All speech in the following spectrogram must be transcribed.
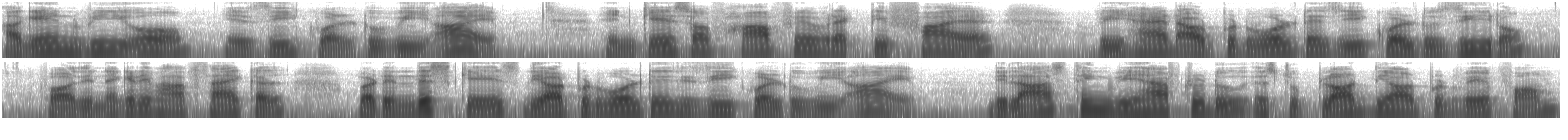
again VO is equal to VI in case of half wave rectifier we had output voltage equal to 0 for the negative half cycle but in this case the output voltage is equal to VI the last thing we have to do is to plot the output waveform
